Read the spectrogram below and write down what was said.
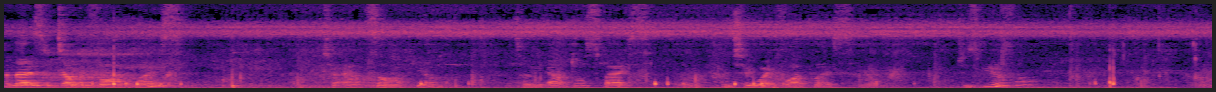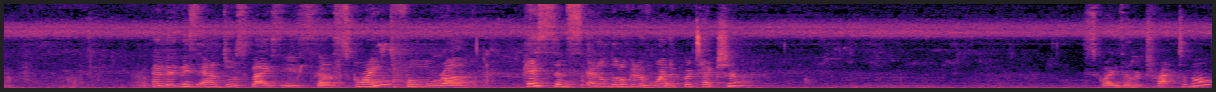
And that is a double fireplace to outside here. So the outdoor space and two-way fireplace, which is beautiful. And then this outdoor space is uh, screened for uh, pests and, and a little bit of weather protection. Screens are retractable.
